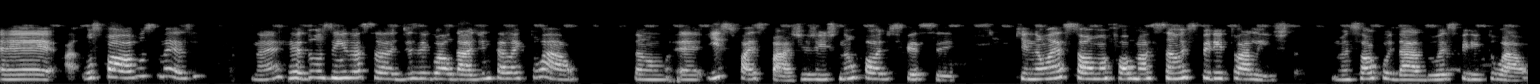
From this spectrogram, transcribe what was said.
é, os povos mesmo, né? Reduzindo essa desigualdade intelectual. Então, é, isso faz parte, a gente não pode esquecer. que não é só uma formação espiritualista, não é só cuidar do espiritual.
